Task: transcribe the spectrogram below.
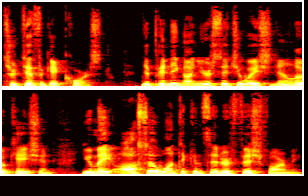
certificate course. Depending on your situation and location, you may also want to consider fish farming.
